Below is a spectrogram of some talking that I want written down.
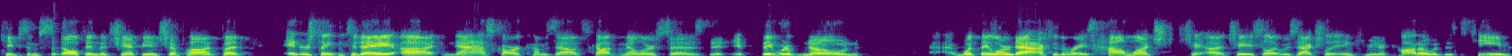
keeps himself in the championship hunt. But interesting today, uh, NASCAR comes out. Scott Miller says that if they would have known what they learned after the race, how much Ch- Chase Elliott was actually incommunicado with his team,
